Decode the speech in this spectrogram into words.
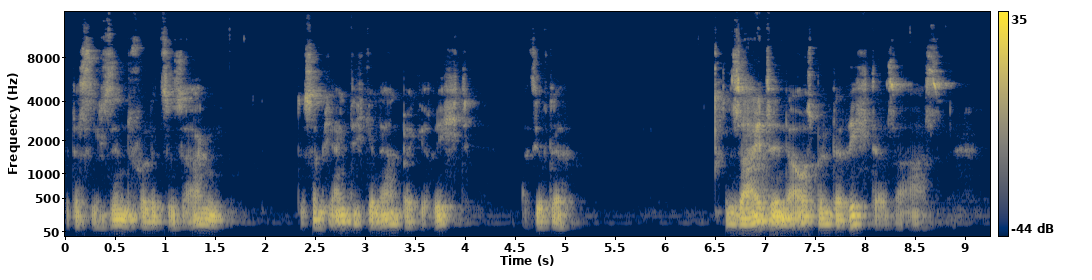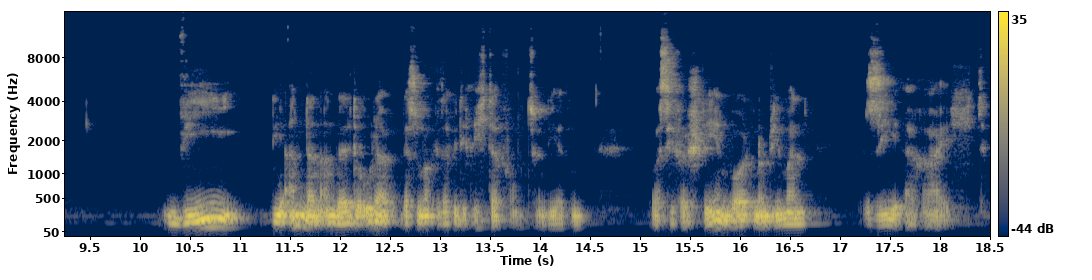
Das ist Sinnvolle zu sagen. Das habe ich eigentlich gelernt bei Gericht, als ich auf der Seite in der Ausbildung der Richter saß, wie die anderen Anwälte oder besser noch gesagt, wie die Richter funktionierten, was sie verstehen wollten und wie man sie erreicht.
